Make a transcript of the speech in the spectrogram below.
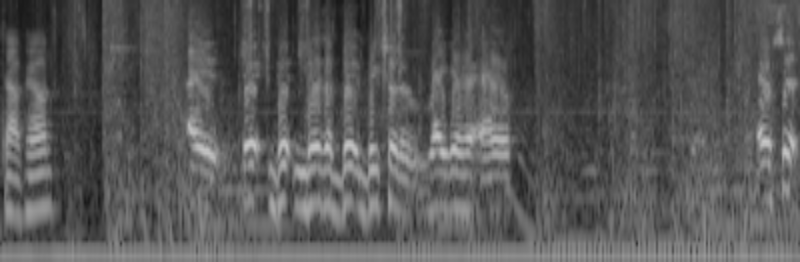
Top Harold. Hey, there, there- there's a big, big shoulder right here at Arrow. Oh shit.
